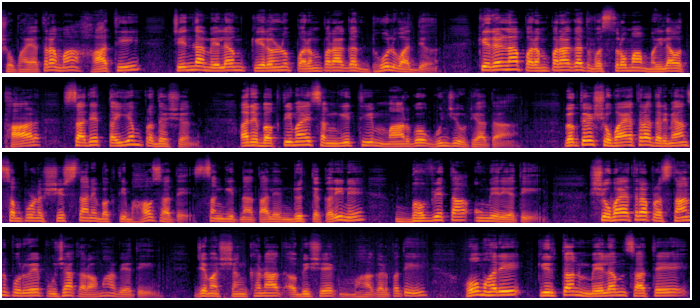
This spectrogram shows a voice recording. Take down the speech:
શોભાયાત્રામાં હાથી ચેન્દામેલમ કેરળનું પરંપરાગત ઢોલ વાદ્ય, કેરળના પરંપરાગત વસ્ત્રોમાં મહિલાઓ થાળ, સાથે તૈયમ પ્રદર્શન અને ભક્તિમય સંગીતથી માર્ગો ગુંજી ઉઠ્યા હતા. ભક્તોએ શોભાયાત્રા દરમિયાન સંપૂર્ણ શિસ્ત અને ભક્તિભાવ સાથે સંગીતના તાલે નૃત્ય કરીને ભવ્યતા ઉમેરી હતી. શોભાયાત્રા પ્રસ્થાન પૂર્વે પૂજા કરવામાં આવી હતી, જેમાં શંખનાદ અભિષેક, મહાગણપતિ, હોમહરિ, કીર્તન, મેલમ સાથે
